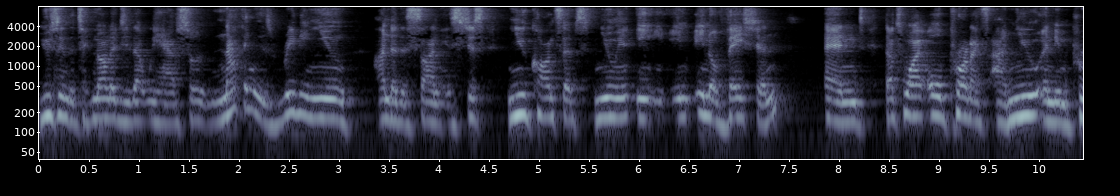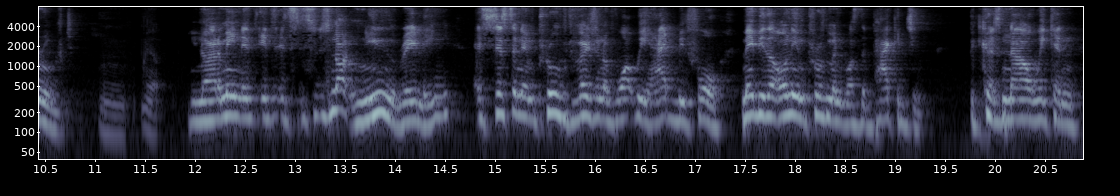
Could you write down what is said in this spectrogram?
using the technology that we have? So nothing is really new under the sun. It's just new concepts new in, in, in innovation. And that's why all products are new and improved. You know what I mean? It, it, it's it's not new, really. It's just an improved version of what we had before. Maybe the only improvement was the packaging, because now we can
